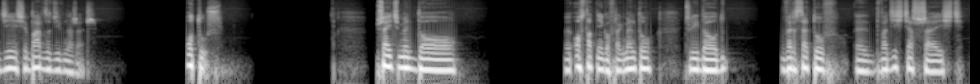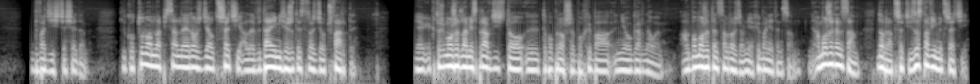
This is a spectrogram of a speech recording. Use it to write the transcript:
Dzieje się bardzo dziwna rzecz. Otóż przejdźmy do e, ostatniego fragmentu, czyli do wersetów 26, 27. Tylko tu mam napisany rozdział trzeci, ale wydaje mi się, że to jest rozdział czwarty. Jak, ktoś może dla mnie sprawdzić, to, y, to poproszę, bo chyba nie ogarnąłem. Albo może ten sam rozdział. Nie, chyba nie ten sam. A może ten sam. Dobra, trzeci. Zostawimy trzeci.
